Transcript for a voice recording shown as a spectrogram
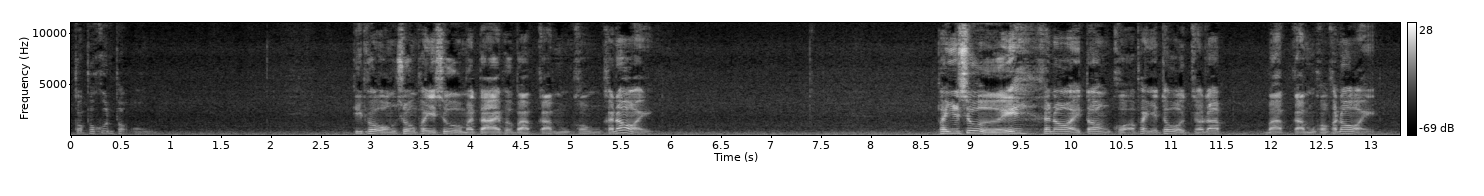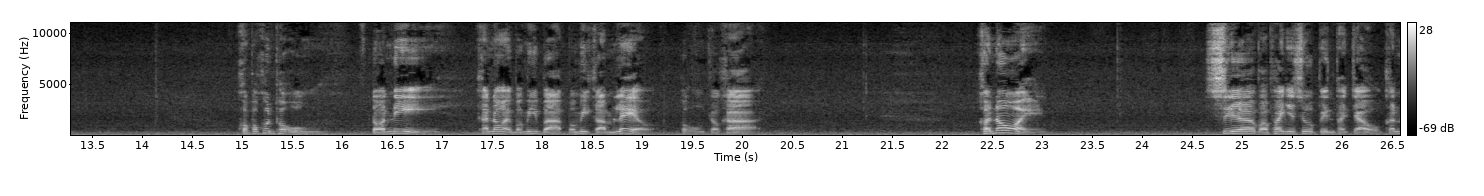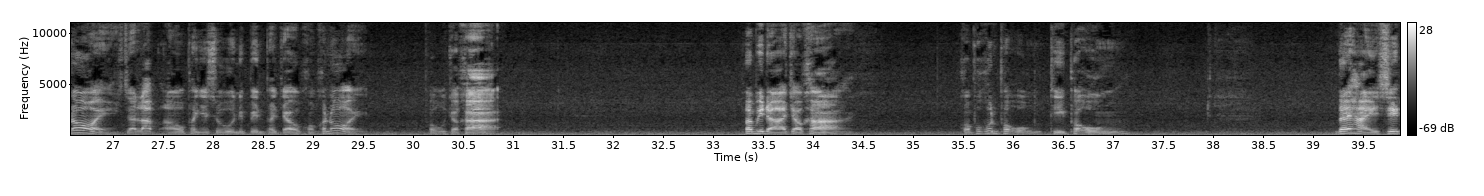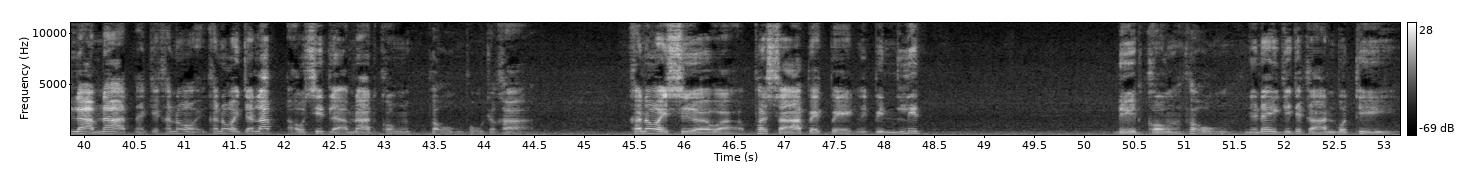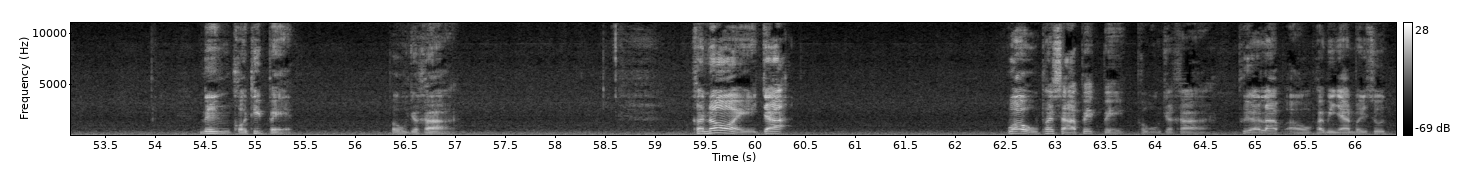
ก็พระคุณพระองค์ ที่พระองค์ทรงพระเยซูมาตายเพื่อบาปกรรมของขน้อยพระเยซูเอ๋ยขน้อยต้องขออภัยโทษสำหรับบาปกรรมของขน้อย ขอบพระคุณพระองค์ ตอนนี้ขน้อยบ่มีบาปบ่มีกรรมแล้ว พระองค์เจ้าข้า ขน้อยเชื่อว่าพระเยซูเป็นพระเจ้า ขน้อย จะรับเอาพระเยซูนี่เป็นพระเจ้าของขน้อยพระองค์เจ้าข้าพระบิดาเจ้าข้าขอบพระคุณพระองค์ที่พระองค์ ได้ให้สิทธิและอำนาจให้แก่ขน้อย ขน้อยจะรับเอาสิทธิและอำนาจของพระองค์พระองค์เจ้าข้าขน้อยเชื่อว่าภาษาแปลกๆนี่เป็นฤทธิ์ เดชของพระองค์อยู่ในกิจการบทที่หนึ่งข้อที่แปดพระองค์จ้าข้าข้าน้อยจะว้าภาษาแปลกๆพระองค์จ้าข้าเพื่อรับเอาพระวิญญาณบริสุทธิ์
